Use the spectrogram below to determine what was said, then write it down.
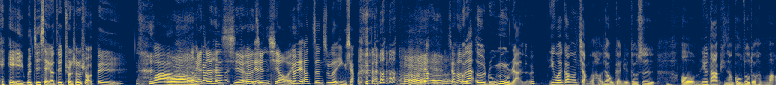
嘿嘿，我只想要在床上耍废。哇哇，感觉很邪恶奸笑，哎，有点像珍珠的印象。想到我在耳濡目染了。因为刚刚讲的，好像我感觉都是，呃，因为大家平常工作都很忙，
